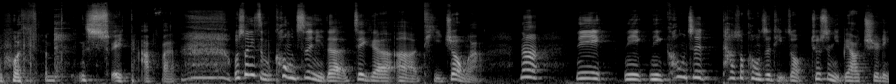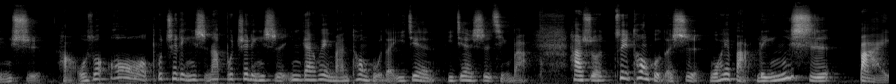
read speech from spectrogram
我的水打翻。我说你怎么控制你的这个呃体重啊？那你你你控制，他说控制体重就是你不要吃零食。好，我说哦，不吃零食，那不吃零食应该会蛮痛苦的一件一件事情吧？他说最痛苦的是我会把零食摆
